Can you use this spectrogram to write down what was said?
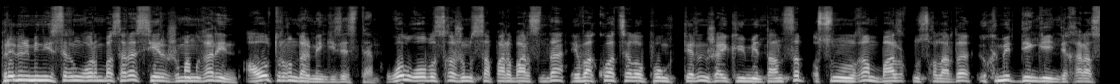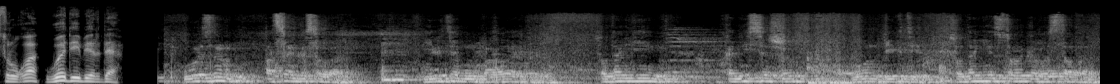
Премьер министрдің орынбасары серік жұманғарин ауыл тұрғындарымен кездесті. Ол облысқа жұмыс сапары барысында эвакуациялау пункттерінің жай күйімен танысып ұсынылған барлық нұсқаларды үкімет деңгейінде қарастыруға уәде берді. Өзінің оценкасы бар. Ертең оны бағалайды. Содан кейін комиссия шығып оны бекітеді. Содан кейін стройка басталады.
